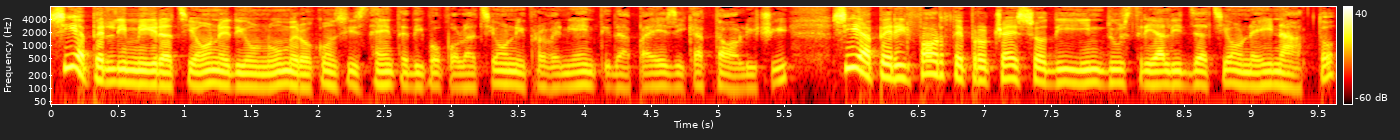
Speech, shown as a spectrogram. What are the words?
sia per l'immigrazione di un numero consistente di popolazioni provenienti da paesi cattolici, sia per il forte processo di industrializzazione in atto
